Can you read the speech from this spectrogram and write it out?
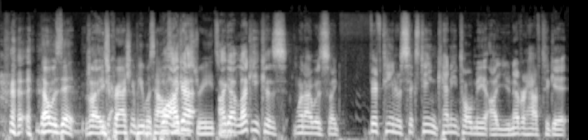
that was it? like just crashing in people's houses well, I in the got streets. I or- got lucky because when I was like 15 or 16, Kenny told me uh, you never have to get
